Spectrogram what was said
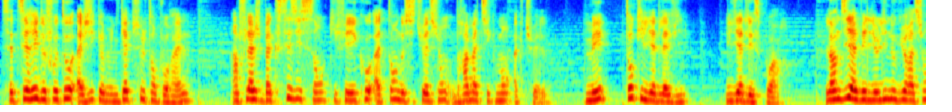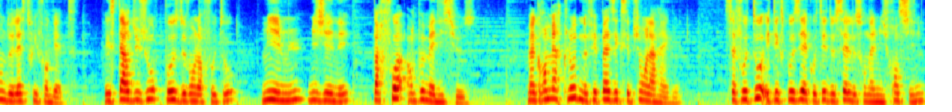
Cette série de photos agit comme une capsule temporelle, un flashback saisissant qui fait écho à tant de situations dramatiquement actuelles. Mais, tant qu'il y a de la vie, il y a de l'espoir. Lundi avait lieu l'inauguration de Lest We Forget. Les stars du jour posent devant leurs photos, mi-émues, mi-gênées, parfois un peu malicieuses. Ma grand-mère Claude ne fait pas exception à la règle. Sa photo est exposée à côté de celle de son amie Francine,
